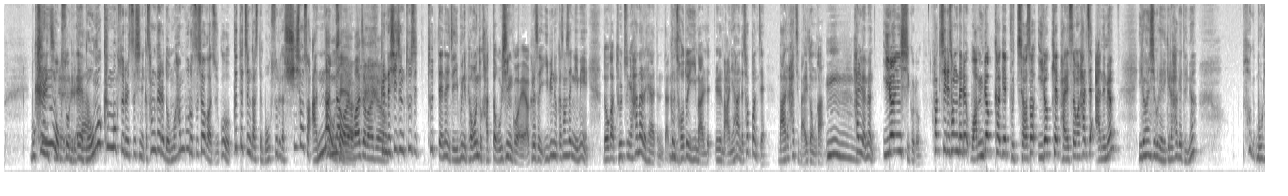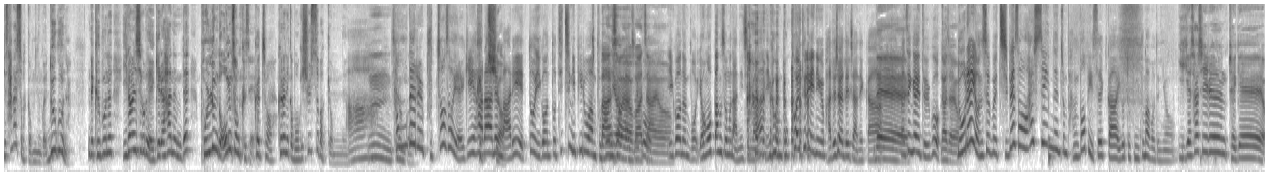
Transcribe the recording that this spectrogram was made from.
목소리를 큰 목소리를, 예, 지르니까. 너무 큰 목소리를 쓰시니까 성대를 너무 함부로 쓰셔가지고 끝에쯤 갔을 때 목소리가 쉬셔서 안안 나오세요. 나와요. 맞아 맞아. 근데 시즌 2, 2 때는 이제 이분이 병원도 갔다 오신 거예요. 그래서 이비인후과 선생님이 너가 둘 중에 하나를 해야 된다. 근데 저도 이 말을 많이 하는데 첫 번째 말을 하지 말던가 음. 하려면 이런 식으로 확실히 성대를 완벽하게 붙여서 이렇게 발성을 하지 않으면 이런 식으로 얘기를 하게 되면 속 목이 상할 수밖에 없는 거예요. 누구나. 근데 그분은 이런 식으로 얘기를 하는데 볼륨도 엄청 크세요. 그쵸. 그러니까 목이 쉴 수밖에 없는. 아 음, 성대를 붙여서 얘기하라는 그쵸. 말이 또 이건 또 티칭이 필요한 맞아요, 부분이어가지고 맞아요. 이거는 뭐 영업 방송은 아니지만 이건 보컬 트레이닝을 받으셔야 되지 않을까 네. 라는 생각이 들고 맞아요. 노래 연습을 집에서 할 수 있는 좀 방법이 있을까 이것도 궁금하거든요. 이게 사실은 되게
